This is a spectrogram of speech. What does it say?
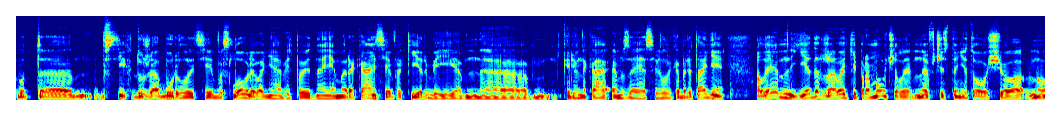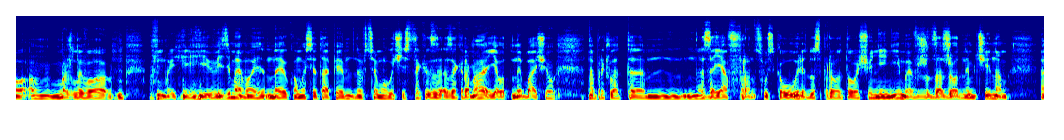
от е, всіх дуже обурили ці висловлювання відповідно і американців, Кірбі, і е, керівника МЗС Великобританії. Але є держави, які промовчали в частині того, що ну можливо ми і візьмемо на якомусь етапі в цьому участь. Так зокрема, я от не бачив, наприклад, е, заяв французького уряду з приводу того, що ні, ні, ми за жодним чином е,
